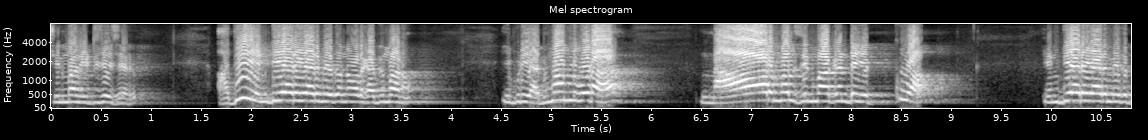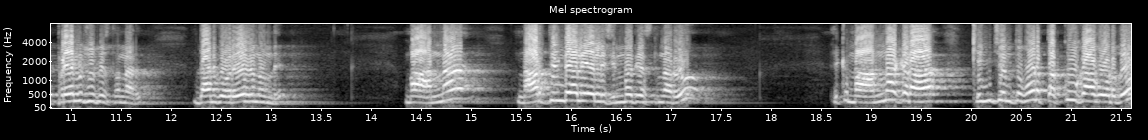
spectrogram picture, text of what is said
సినిమాని హిట్ చేశారు. అది ఎన్టీఆర్ గారి మీద ఉన్న వాళ్ళకి అభిమానం. ఇప్పుడు ఈ అభిమానులు కూడా నార్మల్ సినిమా కంటే ఎక్కువ ఎన్టీఆర్ గారి మీద ప్రేమ చూపిస్తున్నారు. దానికి ఒక రీజన్ ఉంది. మా అన్న నార్త్ ఇండియాలో వెళ్ళి సినిమా తీస్తున్నారు. ఇక మా అన్న అక్కడ కించెంత కూడా తక్కువ కాకూడదు.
